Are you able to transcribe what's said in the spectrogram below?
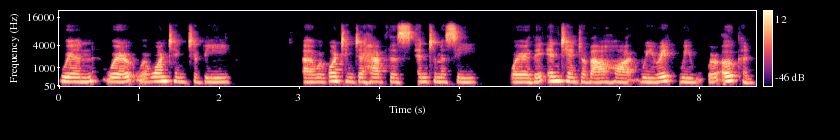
when we're we're wanting to be, uh, we're wanting to have this intimacy where the intent of our heart we re- we we're open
